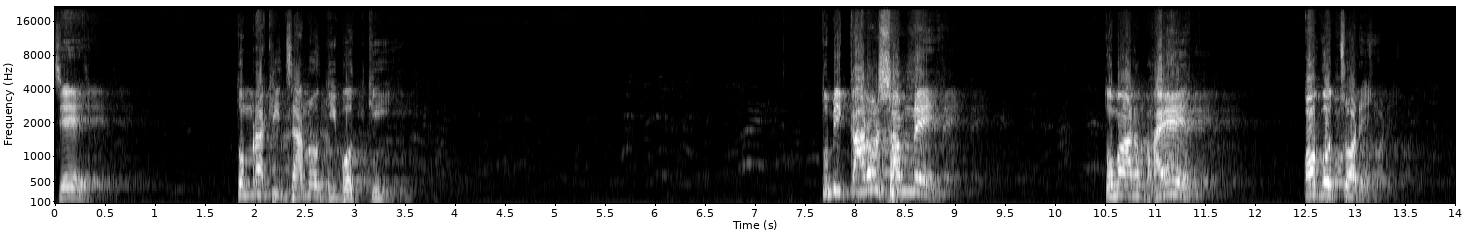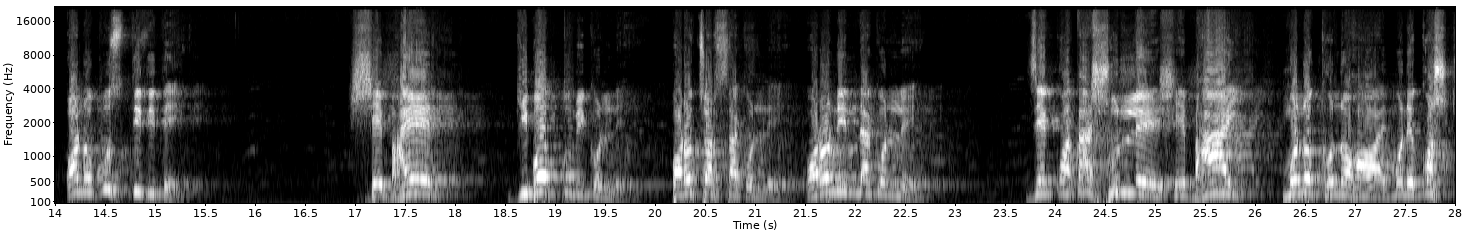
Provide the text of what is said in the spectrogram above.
যে, তোমরা কি জানো গিবত কি? তুমি কারও সামনে তোমার ভাইয়ের অগোচরে, অনুপস্থিতিতে সে ভাইয়ের গিবত তুমি করলে, পরচর্চা করলে, পরনিন্দা করলে যে কথা শুনলে সে ভাই মনক্ষুণ্ণ হয়, মনে কষ্ট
